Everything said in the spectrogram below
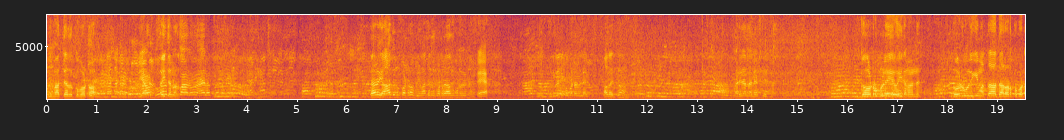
ಭೀಮಾ ಮಾತಾಡೋದಕ್ಕೆ ಬೋಟ ಐತೆ ಯಾವ್ದು ಯಾರು ಯಾವ್ದನ್ನ ಕೊಟ್ರ? ಭೀಮಾ ತೆರದ್ ಕೊಟ್ರ? ಯಾವ್ದು ಕೊಟ್ರಿ ಅದಾಯ್ತು? ಗೌಡ್ರುಗುಳಿ ಐದನ ಗೌಡ್ರುಗಳಿಗೆ ಮತ್ತು ಧಾರವಾಡಕ್ಕೆ ಬೋಟ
